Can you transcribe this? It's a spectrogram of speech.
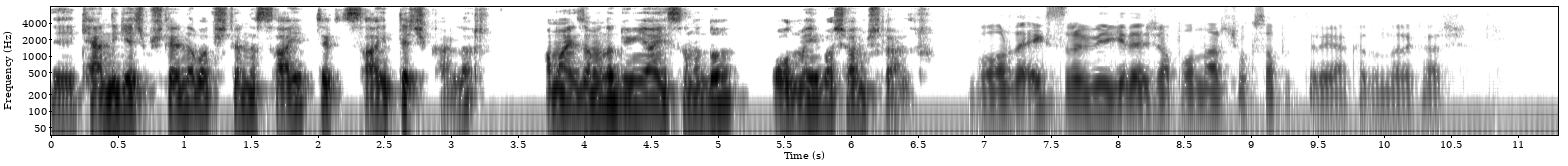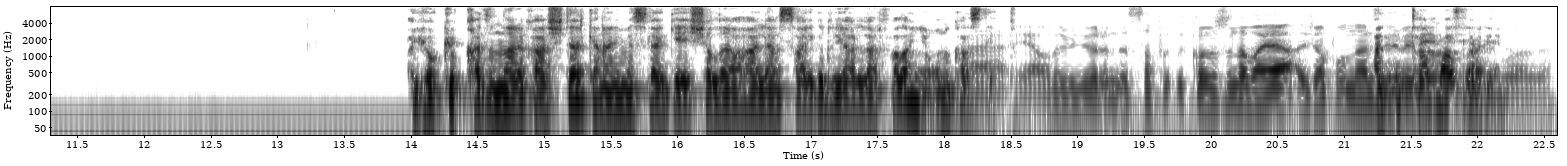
e, kendi geçmişlerine bakışlarına sahip de sahip de çıkarlar. Ama aynı zamanda dünya insanı da olmayı başarmışlardır. Bu arada ekstra bir bilgi de Japonlar çok sapıktır ya kadınlara karşı. Yok yok kadınlara karşı derken hani mesela geyşalığa hala saygı duyarlar falan ya onu Ha, kastettim. ya onu bilmiyorum da sapıklık konusunda bayağı Japonlar Hani zirvedeymiş utanmazlar yani yani. bu arada.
